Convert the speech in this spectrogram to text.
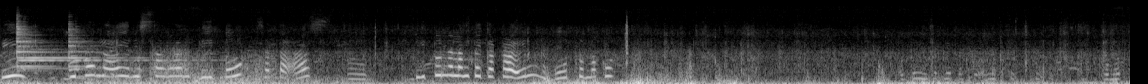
Bi, di ba na ay restaurant dito sa taas? Dito na lang tayo kakain. Gutom ako. Okay, sakit ako. Ang sakit. Kamot-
